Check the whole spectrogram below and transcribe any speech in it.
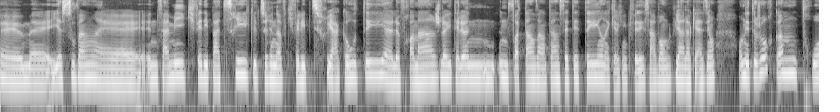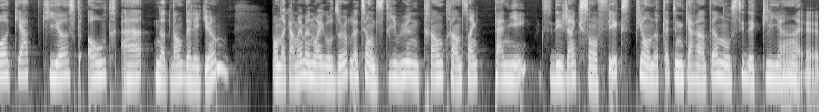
Euh, il y a souvent euh, une famille qui fait des pâtisseries, Culture Innov qui fait les petits fruits à côté. le fromage, là, était là une, une, fois de temps en temps cet été. On a quelqu'un qui fait des savons qui vient à l'occasion. On est toujours comme trois, quatre kiosques autres à notre vente de légumes on a quand même un noyau dur. Là, on distribue une 30-35 paniers. C'est des gens qui sont fixes. Puis on a peut-être une quarantaine aussi de clients euh,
